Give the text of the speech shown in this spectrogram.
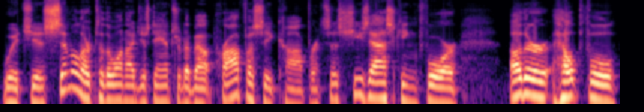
which is similar to the one I just answered about prophecy conferences. She's asking for other helpful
